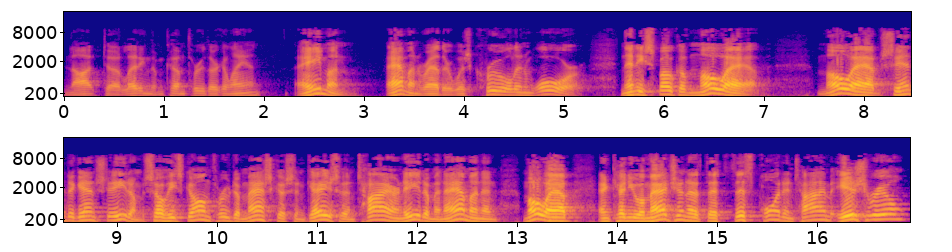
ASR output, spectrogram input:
not uh, letting them come through their land. Ammon Ammon rather, was cruel in war. And then he spoke of Moab. Moab sinned against Edom. So he's gone through Damascus and Gaza and Tyre and Edom and Ammon and Moab. And can you imagine at this point in time, Israel,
